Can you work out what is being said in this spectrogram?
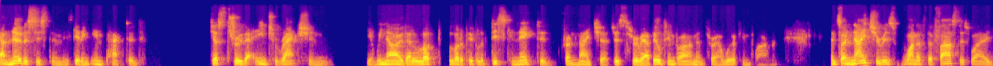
our nervous system is getting impacted just through that interaction. Yeah, we know that a lot, a lot of people are disconnected from nature just through our built environment, through our work environment. And so nature is one of the fastest ways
